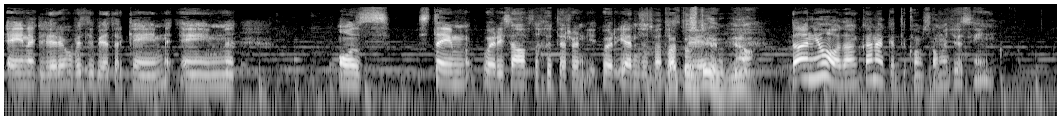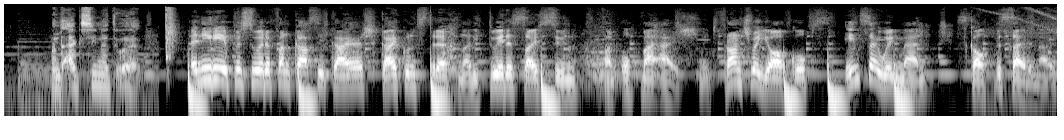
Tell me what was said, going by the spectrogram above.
en ek leer jou obviously beter ken en ons stem oor dieselfde goeie en oor een soos wat, Wat ons doen, ja. Dan ja, dan kan ek 'n toekoms saam met jou sien. Want ek sien dit ook. In hierdie episode van Cassie Kuiers kyk ons terug na die tweede seisoen van Op my ys met François Jacobs en sy wingman Skalk Besidenhout.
